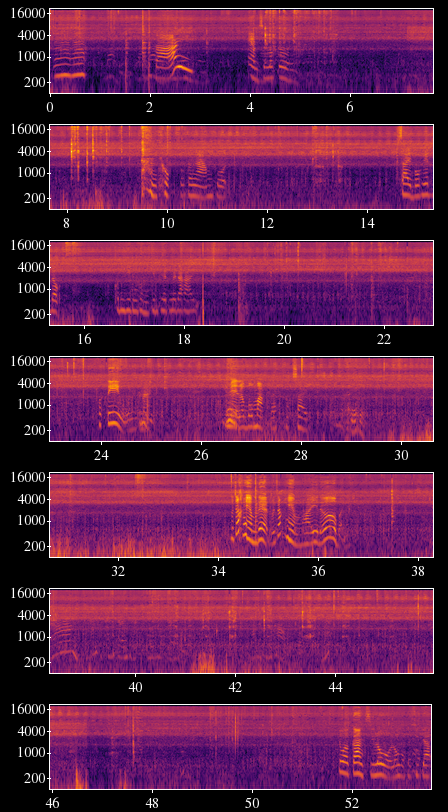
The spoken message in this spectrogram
อือหือตายแอมซะเหลือเกินขกจะงามโพด ใส่โบเพ็ดดอก คนยิงผมกินเพชรไม่ได้พักติ้วนะแม่เราโบหมักนะลูกใส่มาจักแหมแดดมาจักแหมไผเด้อบัดนี้ ก้างซิโลลงกับพระชิจัก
